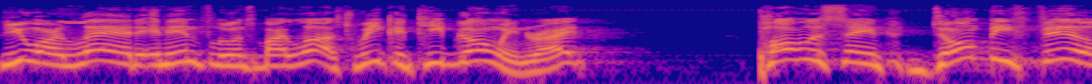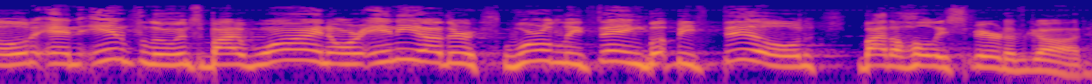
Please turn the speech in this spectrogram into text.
you are led and influenced by lust. We could keep going, right? Paul is saying, don't be filled and influenced by wine or any other worldly thing, but be filled by the Holy Spirit of God.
